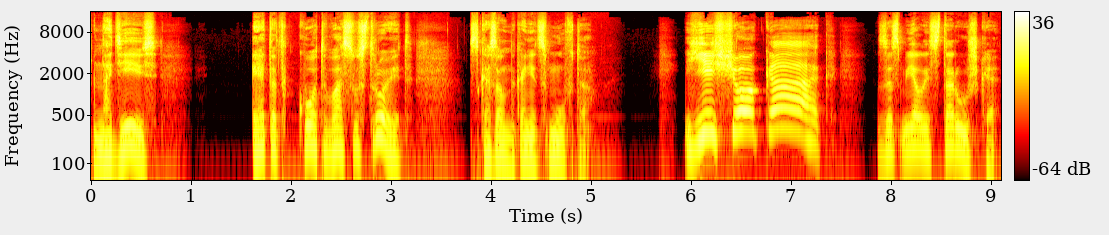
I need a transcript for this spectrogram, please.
«Надеюсь, этот кот вас устроит», — сказал, наконец, муфта. «Еще как!» — засмеялась старушка.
